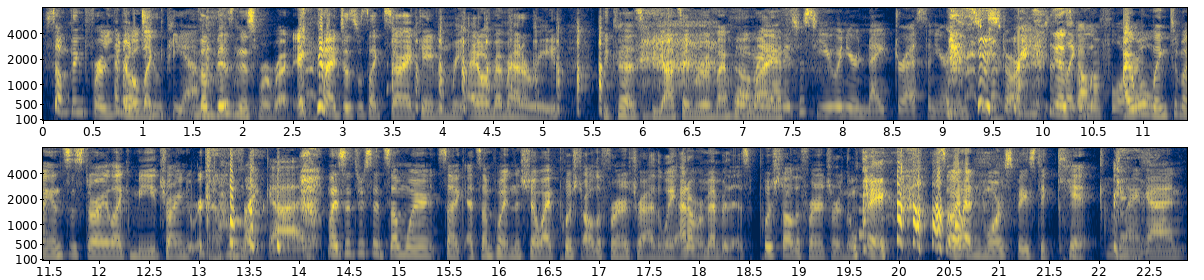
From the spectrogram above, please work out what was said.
something for you At, know like, like p.m.. the business we're running. And I just was like, sorry, I can't even read. I don't remember how to read because Beyonce ruined my whole oh my life. god, it's just you in your night dress and your Insta story, just Yes, like on the floor. I will link to my Insta story like me trying to recover. Oh my god. My sister said somewhere it's like at some point in the show I pushed all the furniture out of the way. I don't remember this. Pushed all the furniture in the way. so I had more space to kick. Oh my god.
